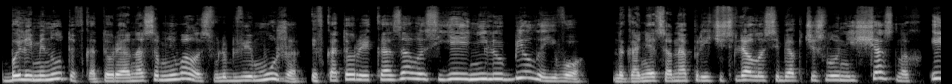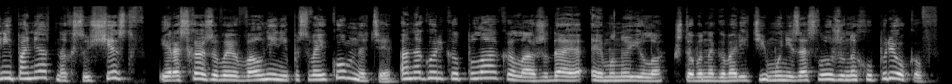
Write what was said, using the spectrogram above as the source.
Были минуты, в которые она сомневалась в любви мужа и в которые, казалось, ей не любила его. Наконец она причисляла себя к числу несчастных и непонятных существ, и, расхаживая в волнении по своей комнате, она горько плакала, ожидая Эммануила, чтобы наговорить ему незаслуженных упреков,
